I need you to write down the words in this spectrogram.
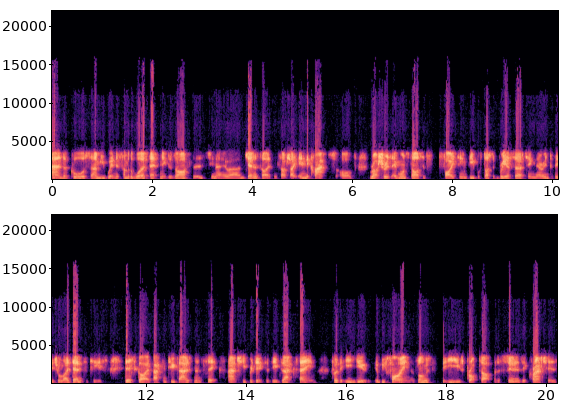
And of course, um, you witnessed some of the worst ethnic disasters, you know, um, genocides and such like in the collapse of Russia as everyone started fighting and people started reasserting their individual identities. This guy, back in 2006, actually predicted the exact same for the EU. It'll be fine as long as the EU's propped up. But as soon as it crashes,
